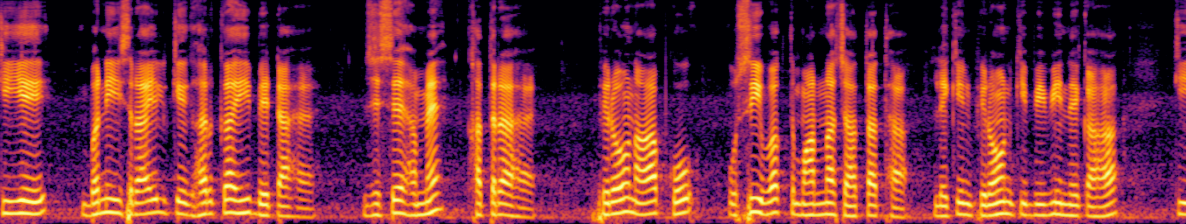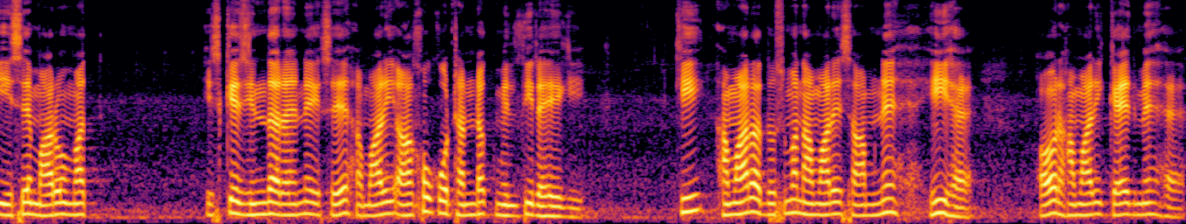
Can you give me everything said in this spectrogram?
कि ये बनी इसराइल के घर का ही बेटा है, जिसे हमें ख़तरा है फ़िरौन आपको उसी वक्त मारना चाहता था, लेकिन फ़िरौन की बीवी ने कहा कि इसे मारो मत। इसके ज़िंदा रहने से हमारी आँखों को ठंडक मिलती रहेगी कि हमारा दुश्मन हमारे सामने ही है और हमारी कैद में है।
